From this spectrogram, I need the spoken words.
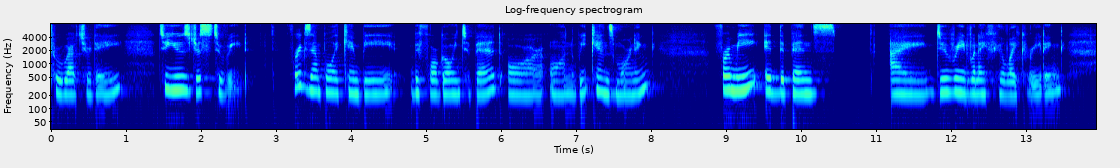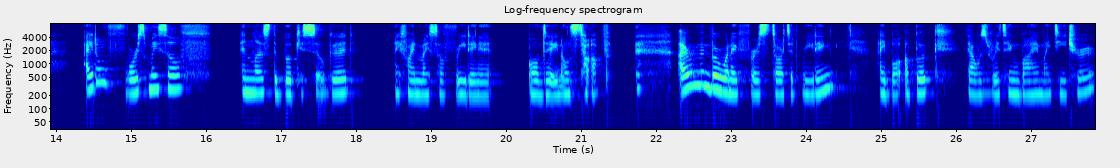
throughout your day to use just to read. For example, it can be before going to bed or on weekends morning. For me, it depends. I do read when I feel like reading. I don't force myself unless the book is so good. I find myself reading it all day nonstop. I remember when I first started reading, I bought a book that was written by my teacher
